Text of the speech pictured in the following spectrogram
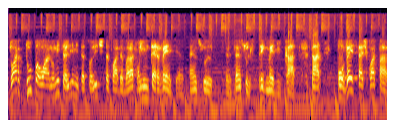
doar după o anumită limită solicită cu adevărat o intervenție în sensul, în sensul strict medical. Dar povestea și cu asta,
